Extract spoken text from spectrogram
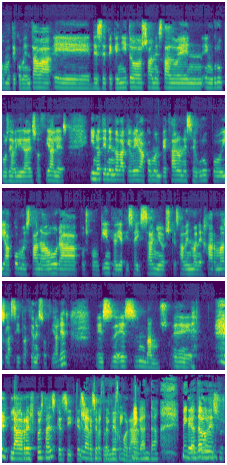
como te comentaba, eh, desde pequeñitos han estado en, grupos de habilidades sociales y no tienen nada que ver a cómo empezaron ese grupo y a cómo están ahora, pues con 15 o 16 años, que saben manejar más las situaciones sociales. Es, es vamos, eh, la respuesta es que sí, que, se puede mejorar. Me encanta. Me encanta de sus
